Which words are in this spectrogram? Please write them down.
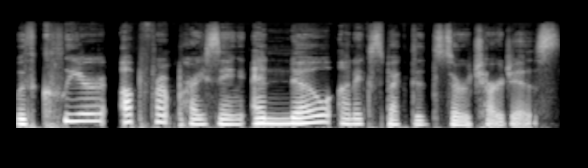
with clear, upfront pricing and no unexpected surcharges.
